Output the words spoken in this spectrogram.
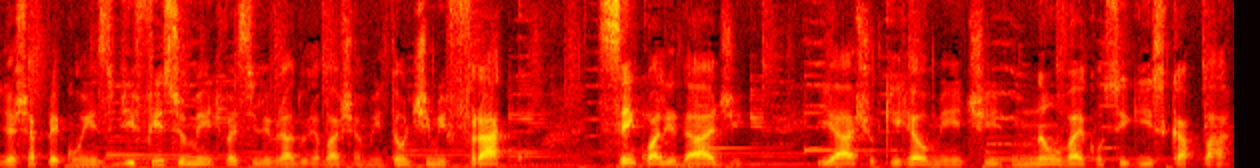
E a Chapecoense dificilmente vai se livrar do rebaixamento. É um time fraco, sem qualidade e acho que realmente não vai conseguir escapar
